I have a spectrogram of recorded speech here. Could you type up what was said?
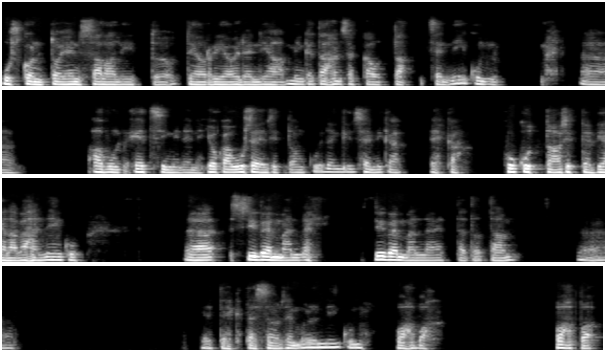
uskontojen salaliittoteorioiden ja minkä tahansa kautta sen niin kuin, ää, avun etsiminen, joka usein sitten on kuitenkin se, mikä ehkä hukuttaa sitten vielä vähän niin kuin, ää, syvemmälle, syvemmälle, että tota, ää, että ehkä tässä on semmoinen niin kuin vahva, vahva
